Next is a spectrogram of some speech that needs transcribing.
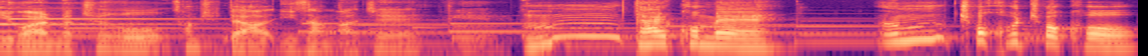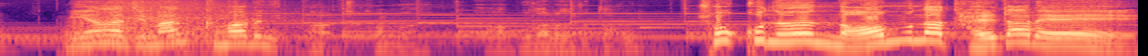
이거 알면 최소 30대 아- 이상 아재. 예. 음 달콤해. 음 초코 초코. 미안하지만 그 말은 아 잠깐만. 아 못 알아들었다고? 초코는 너무나 달달해.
